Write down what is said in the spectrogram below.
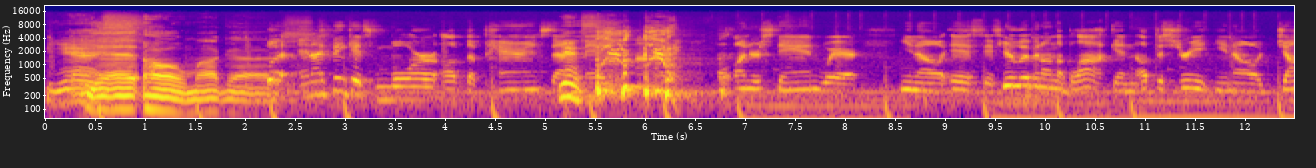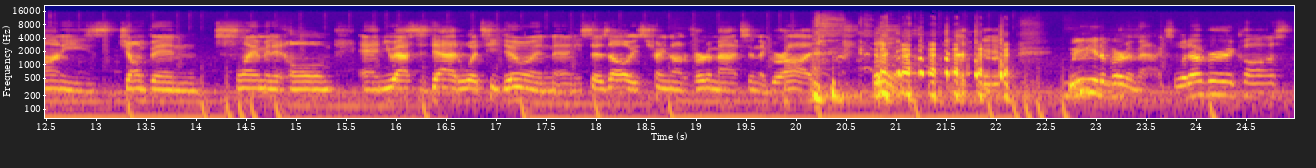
Yeah. Oh my god. But and I think it's more of the parents that Yes. may not understand where you know if if you're living on the block and up the street, you know Johnny's jumping, slamming it home, and you ask his dad what's he doing, and he says, "Oh, he's training on a Vertimax in the garage." We need a Vertimax, whatever it costs.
